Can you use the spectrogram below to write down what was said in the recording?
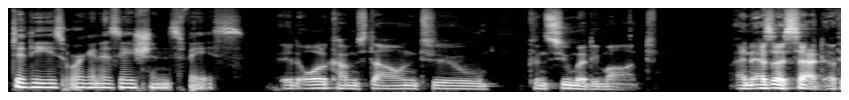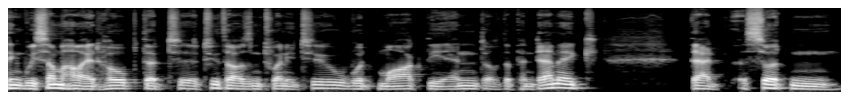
do these organizations face? It all comes down to consumer demand. And as I said, I think we somehow had hoped that uh, 2022 would mark the end of the pandemic that a certain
